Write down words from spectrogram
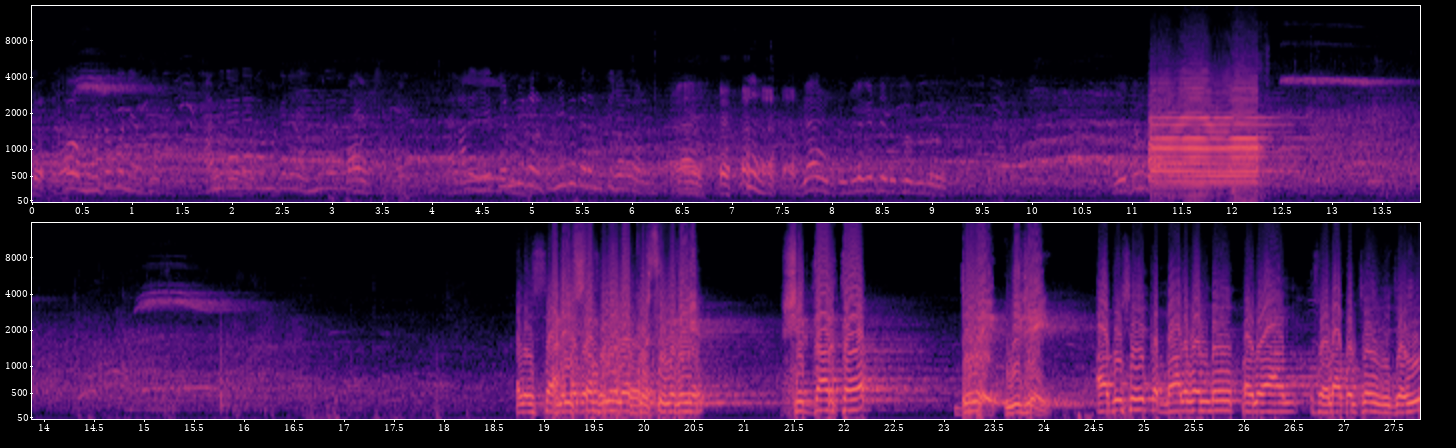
हो मोठं पण आहे आपलं. आम्ही काय काय कामं केलं यांनी काय केलं? अरे हे पण मी करतो? मी बी करेन किशोर घालून काय तुला कधी डोकं आणि संपलेल्या कुस्तीमध्ये सिद्धार्थ धुळे विजयी. अभिषेक मालगोंडे पैलवान सोलापूरचे विजयी.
